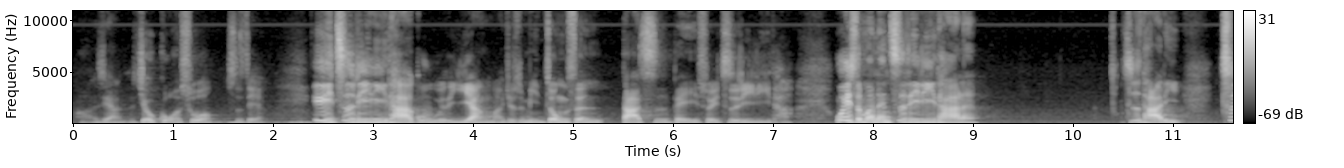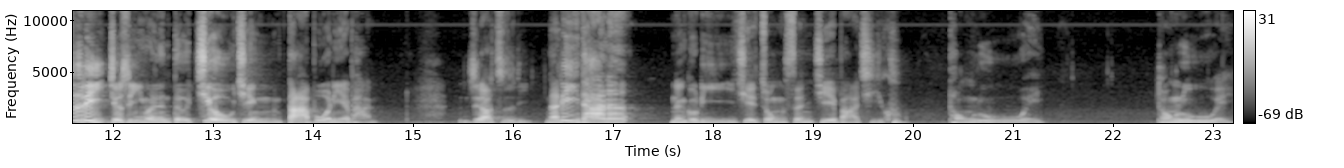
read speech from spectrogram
啊，这样子就果说是这样，欲自利利他故一样嘛，就是悯众生大慈悲，所以自利利他。为什么能自利利他呢？自他利，自利就是因为能得就近大波涅盘，这叫自利。那利他呢？能够利益一切众生，皆拔其苦，同入无为，同入无为。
